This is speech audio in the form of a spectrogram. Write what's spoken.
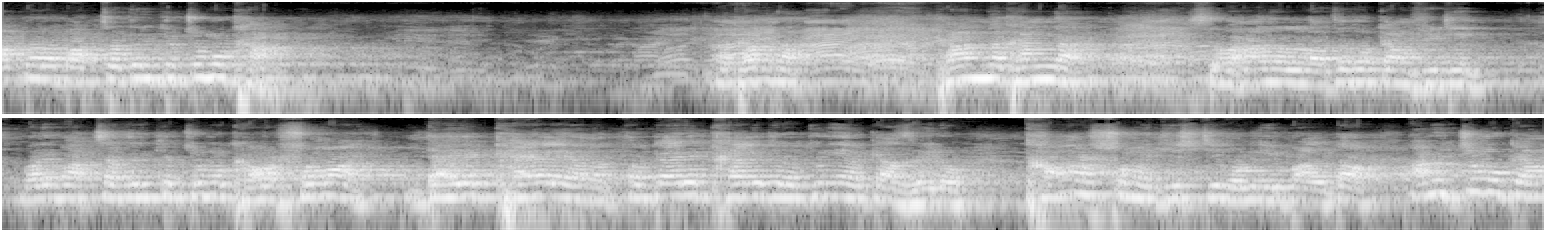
আপনারা বাচ্চাদেরকে চুমু খান। খান না খান না খান না তো কাম ফিটিং। বলে বাচ্চাদেরকে খাওয়ার সময় ডাইরেক্ট খাইলে না তো ডাইরেক্ট খাইলে তো দুনিয়ার কাজ হইল। খাওয়ার সময় দৃষ্টিভঙ্গি পাল্টাও। আমি চুমু কেন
